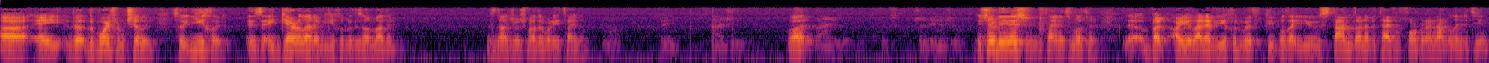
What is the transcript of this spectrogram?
uh, a the the boy from Chile. So Yichud is a allowed to have Yichud with his own mother, his non-Jewish mother. What are you tying him? No, so you- it's not an issue. What? It's not an issue. Should be an issue. It shouldn't be an issue. You're tying its mutter. Uh, but are you allowed to have yichud with people that you stam don't have a taifa for, but are not related to you?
